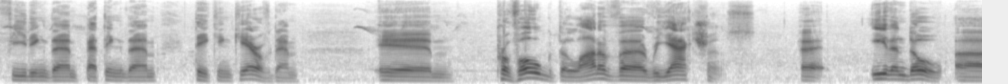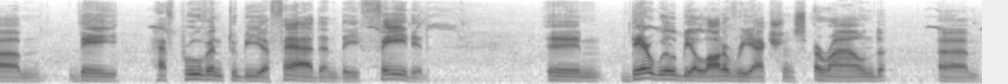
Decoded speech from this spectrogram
feeding them, petting them, taking care of them. Um, provoked a lot of uh, reactions, uh, even though um, they have proven to be a fad and they faded. Um, there will be a lot of reactions around um,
